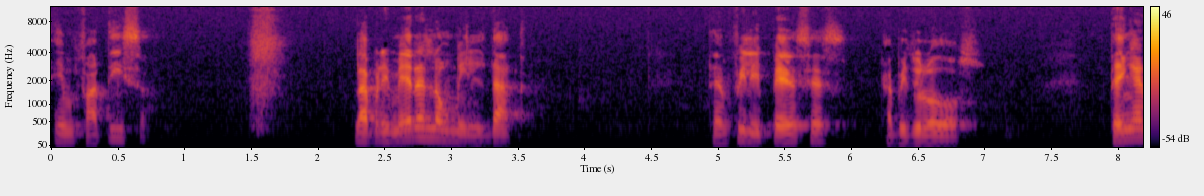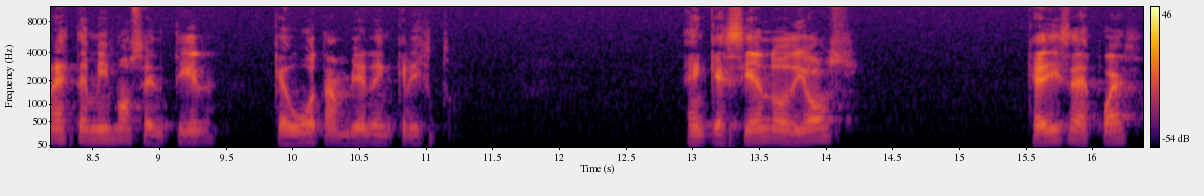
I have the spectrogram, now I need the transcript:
enfatiza. La primera es la humildad. Está en Filipenses capítulo 2. Tengan este mismo sentir que hubo también en Cristo. En que siendo Dios, ¿qué dice después?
